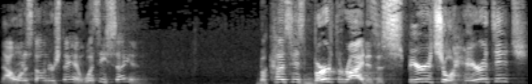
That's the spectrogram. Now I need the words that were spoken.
Now, I want us to understand what's he saying? because his birthright is a spiritual heritage,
